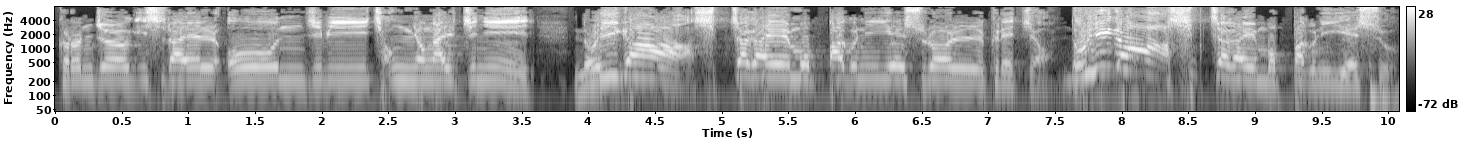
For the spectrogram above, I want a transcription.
그런즉 이스라엘 온 집이 정령할지니 너희가 십자가에 못 박으니 예수를 그랬죠. 너희가 십자가에 못 박으니 예수.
